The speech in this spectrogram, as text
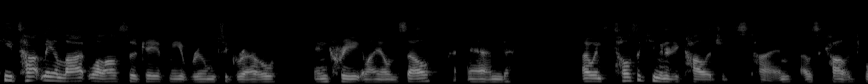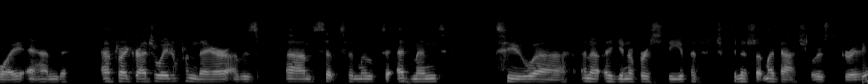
he taught me a lot while also gave me room to grow and create my own self and I went to Tulsa Community College at this time. I was a college boy, and after I graduated from there, I was um, set to move to Edmond to uh, an, a university to finish up my bachelor's degree.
